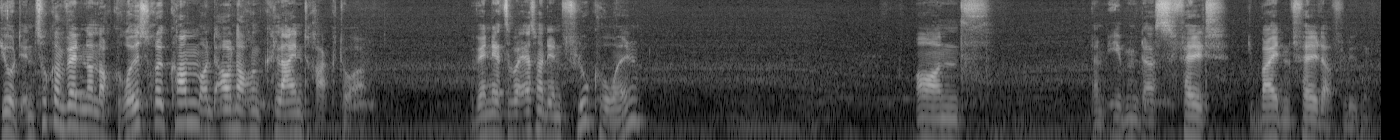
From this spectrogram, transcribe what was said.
Gut, in Zukunft werden dann noch größere kommen und auch noch ein Kleintraktor. Wir werden jetzt aber erstmal den Flug holen. Und dann eben das Feld, die beiden Felder flügen.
